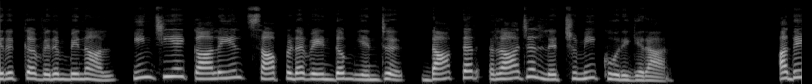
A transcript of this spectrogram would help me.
இருக்க விரும்பினால் இஞ்சியை காலையில் சாப்பிட வேண்டும் என்று டாக்டர் ராஜலட்சுமி கூறுகிறார். அதை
